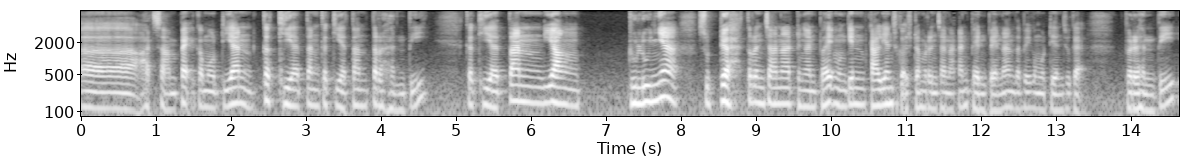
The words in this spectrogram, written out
Uh, sampai kemudian kegiatan-kegiatan terhenti, kegiatan yang dulunya sudah terencana dengan baik, mungkin kalian juga sudah merencanakan band-bandan, tapi kemudian juga berhenti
